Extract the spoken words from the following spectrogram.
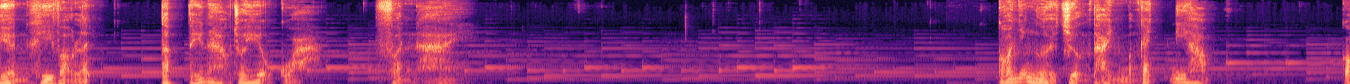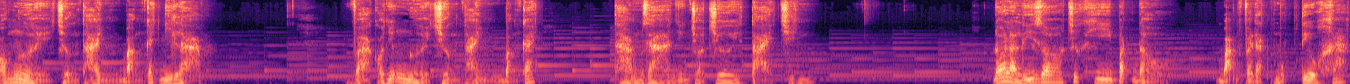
Hiền khi vào lệnh, Tập thế nào cho hiệu quả. Phần 2 Có những người trưởng thành bằng cách đi học, Có người trưởng thành bằng cách đi làm, Và có những người trưởng thành bằng cách tham gia những trò chơi tài chính. Đó là lý do trước khi bắt đầu, bạn phải đặt mục tiêu khác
